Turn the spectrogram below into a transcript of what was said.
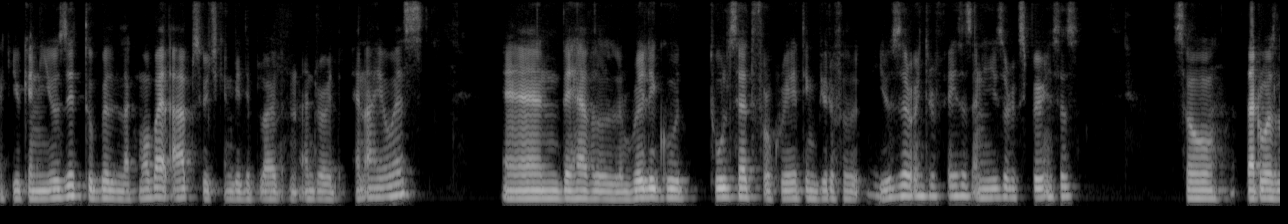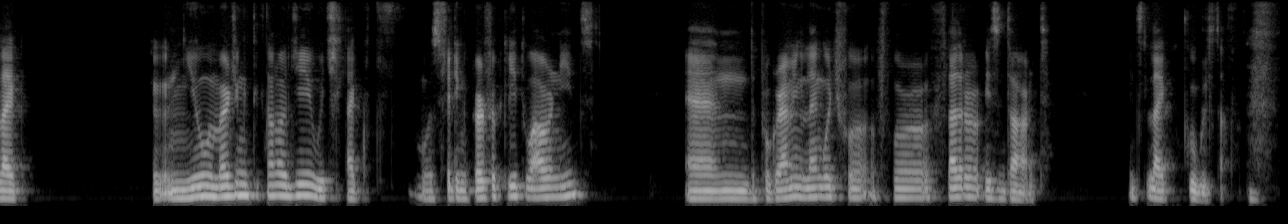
like you can use it to build like mobile apps which can be deployed on Android and iOS. And they have a really good tool set for creating beautiful user interfaces and user experiences. So that was like a new emerging technology which like was fitting perfectly to our needs. And the programming language for, for Flutter is Dart. It's like Google stuff.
